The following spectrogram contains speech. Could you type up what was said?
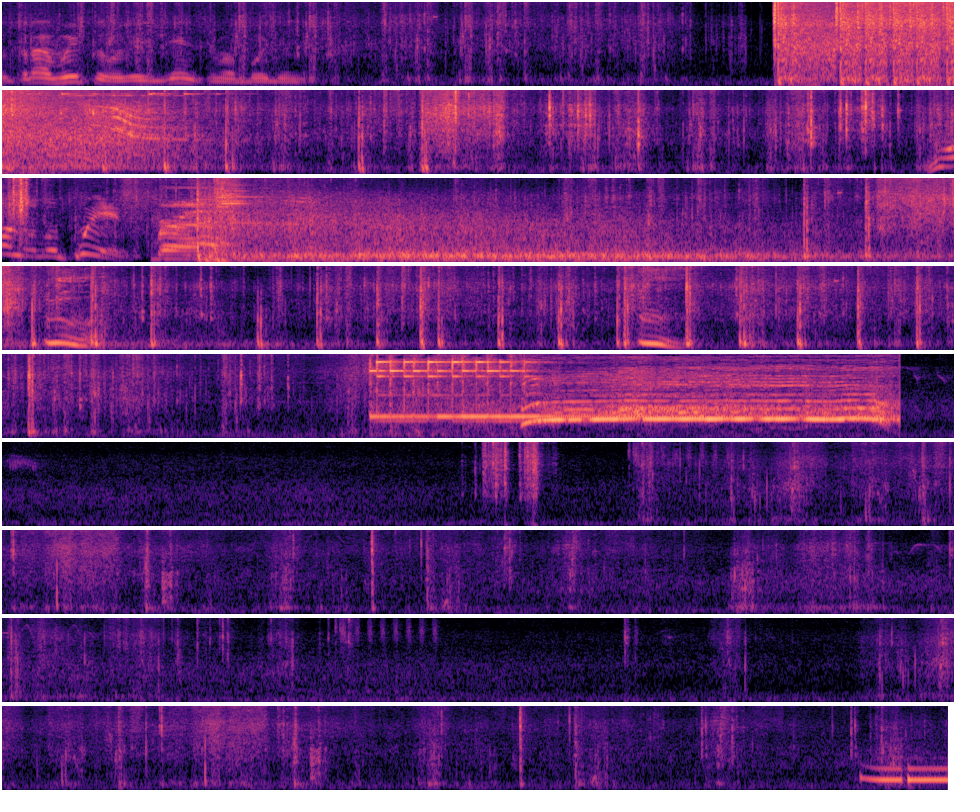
утра выпил, весь день свободен. Вон он упырь! 嗯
